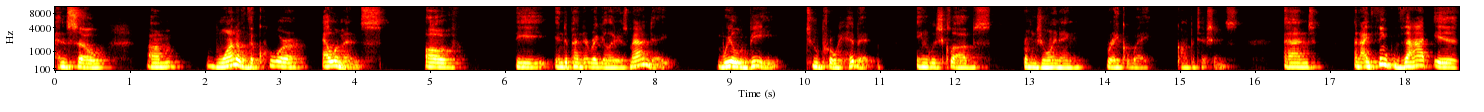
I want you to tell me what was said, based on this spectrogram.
And so um, one of the core elements of the independent regulator's mandate will be to prohibit English clubs from joining breakaway competitions. And, and I think that is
